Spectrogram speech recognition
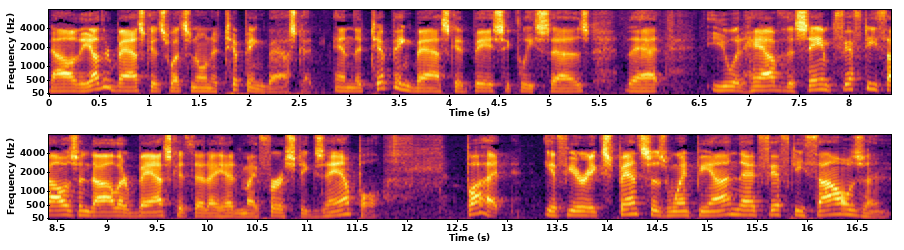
Now the other basket's what's known a tipping basket, and the tipping basket basically says that you would have the same fifty thousand dollar basket that I had in my first example, but if your expenses went beyond that fifty thousand,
